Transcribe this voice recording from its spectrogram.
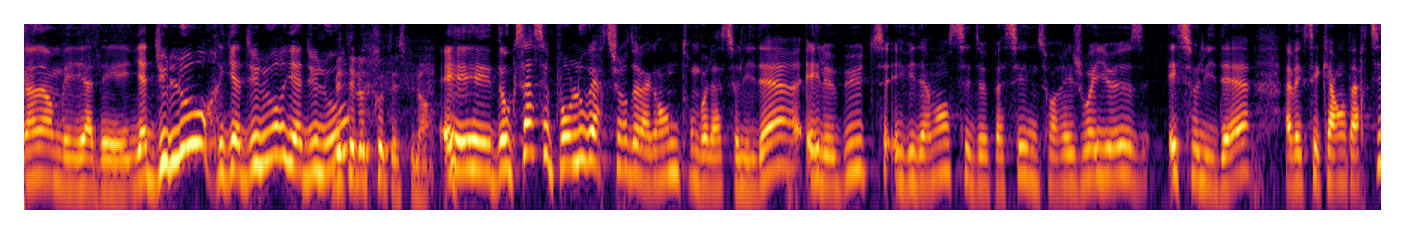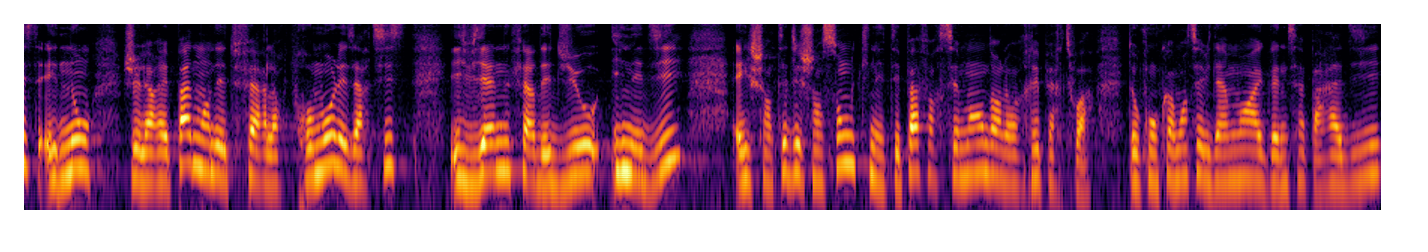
non, non, mais il y, a des- il y a du lourd, il y a du lourd, il y a du lourd. Mettez-le de côté, celui-là. Et donc ça, c'est pour l'ouverture de la grande tombola solidaire. Et le but, évidemment, c'est de passer une soirée joyeuse et solidaire avec ces 40 artistes. Et non, je leur ai pas demandé de faire leur promo, les artistes. Ils viennent faire des duos inédits et chanter des chansons qui n'étaient pas forcément dans leur répertoire. Donc on commence évidemment avec Vanessa Paradis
